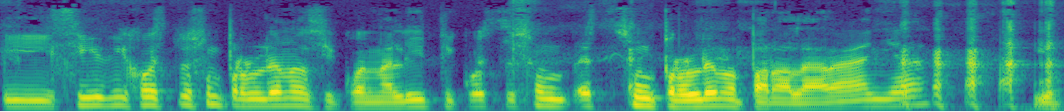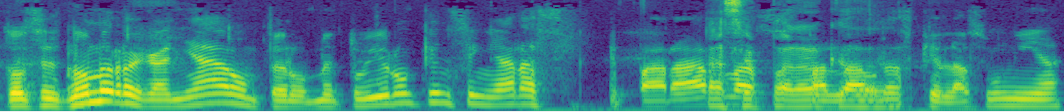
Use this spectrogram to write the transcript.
Y sí dijo, esto es un problema psicoanalítico, esto es un, esto es un problema para la araña. Y entonces no me regañaron, pero me tuvieron que enseñar a separar A las cada- palabras que las unía,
